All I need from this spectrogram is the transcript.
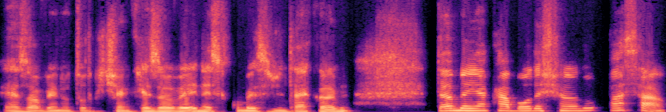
resolvendo tudo que tinha que resolver nesse começo de intercâmbio, também acabou deixando passar.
